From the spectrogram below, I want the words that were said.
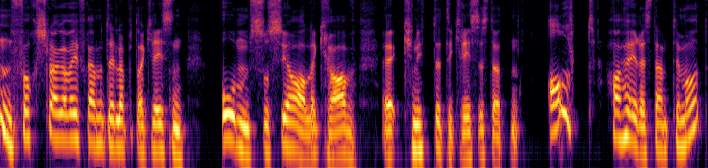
18 forslag har vi fremmet i løpet av krisen om sosiale krav eh, knyttet til krisestøtten. Alt har Høyre stemt imot,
